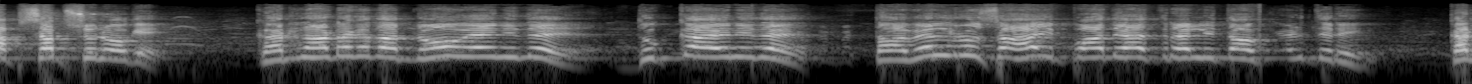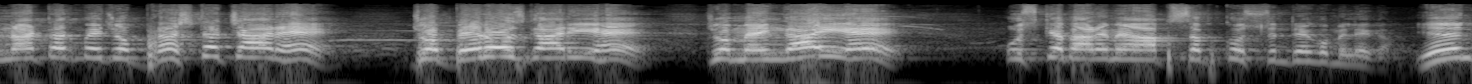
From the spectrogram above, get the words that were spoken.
आप सब सुनोगे ಕರ್ನಾಟಕದ ನೋವೇನಿದೆ ದುಃಖ ಏನಿದೆ ತಾವೆಲ್ಲರೂ ಸಹ ಈ ಪಾದಯಾತ್ರೆಯಲ್ಲಿ ತಾವು ಕೇಳ್ತೀರಿ कर्नाटक में जो भ्रष्टाचार है जो बेरोजगारी है जो महंगाई है उसके बारे में आप सबको सुनने को मिलेगा ಏನ್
